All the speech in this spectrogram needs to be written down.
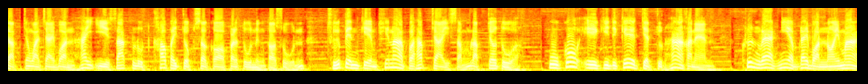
กับจังหวะจ่ายบอลให้อีซักหลุดเข้าไปจบสกอร์ประตู 1 ต่อ 0 ถือเป็นเกมที่น่าประทับใจสำหรับเจ้าตัวอูโกเอกิติเก้ 7.5 คะแนน ครึ่งแรกเงียบได้บอลน้อยมาก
